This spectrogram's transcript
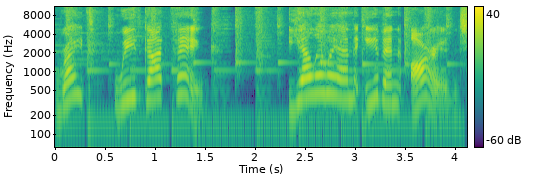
Right, we've got pink, yellow, and even orange.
